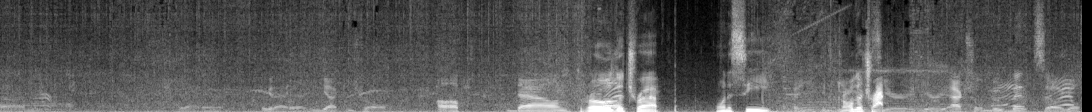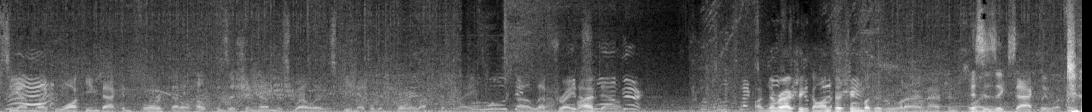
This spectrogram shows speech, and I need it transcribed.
Um, look at that air. Look at that air. You got control. Up, down. Throw the up. trap. Want to see. But you can Throw the trap. Your, your actual movement, so you'll see I'm like walking back and forth. That'll help position him as well as being able to pull left and right, uh, left, right, up, down. I've never actually gone fishing, but this is what I imagine. it's This like. is exactly what it's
